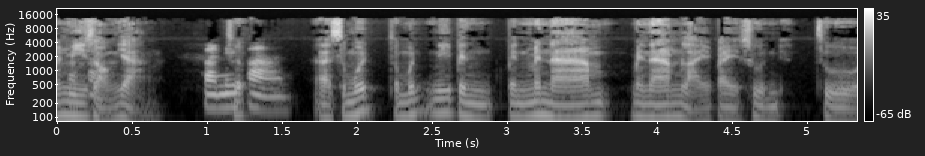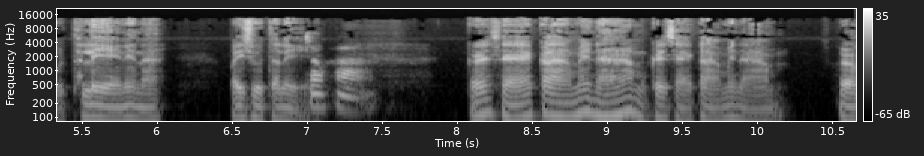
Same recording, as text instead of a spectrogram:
มันมีสองอย่างนิพานสมมติสมมตินี่เป็นเป็นแม่น้ำแม่น้ำไหลไปสู่สู่ทะเลเนี่ยนะไปสู่ทะเลกระแสกลางแม่น้ำกระแสกลางแม่น้ำเรา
